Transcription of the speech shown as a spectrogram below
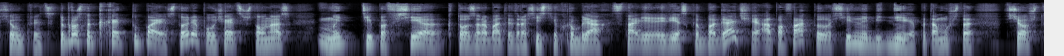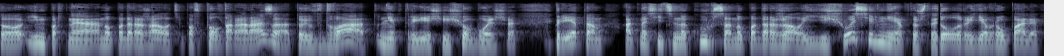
все выправится. Это просто какая-то тупая история. Получается, что у нас мы типа все, кто зарабатывает в российских рублях, стали резко богаче, а по факту сильно беднее, потому что все, что импортное, оно подорожало типа в полтора раза, а то и в два, а некоторые вещи еще больше. При этом относительно курса оно подорожало еще сильнее, потому что доллары и евро упали.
